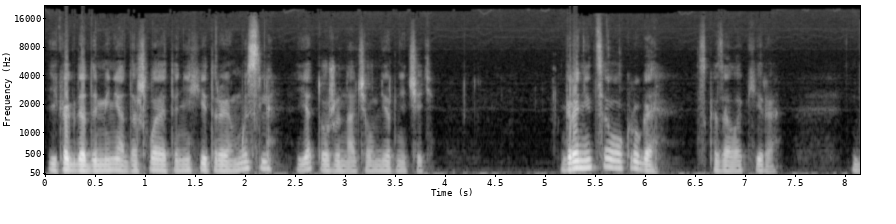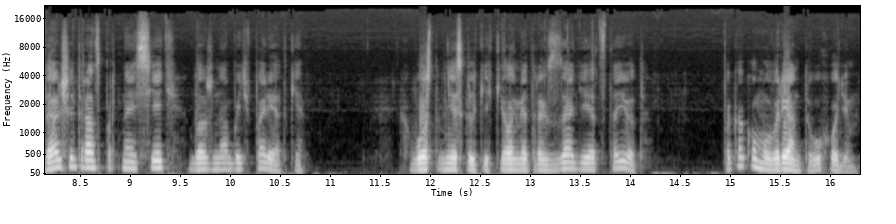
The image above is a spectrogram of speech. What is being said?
И когда до меня дошла эта нехитрая мысль, я тоже начал нервничать. «Граница округа», — сказала Кира. Дальше транспортная сеть должна быть в порядке. Хвост в нескольких километрах сзади отстает. По какому варианту уходим?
